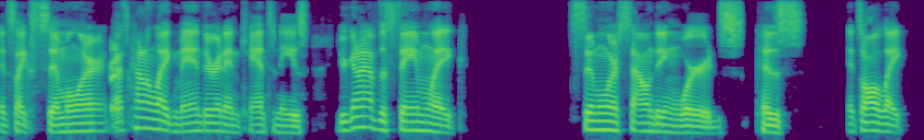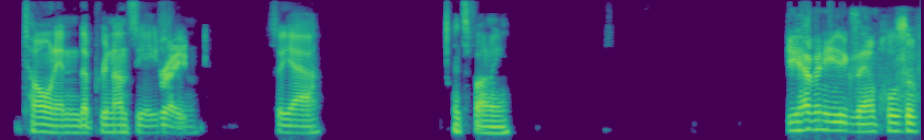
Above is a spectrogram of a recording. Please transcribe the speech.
it's like similar. That's kind of like mandarin and cantonese. You're gonna have the same like similar sounding words because it's all like tone and the pronunciation. Right. so yeah. It's funny. Do you have any examples of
